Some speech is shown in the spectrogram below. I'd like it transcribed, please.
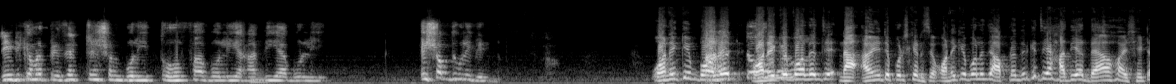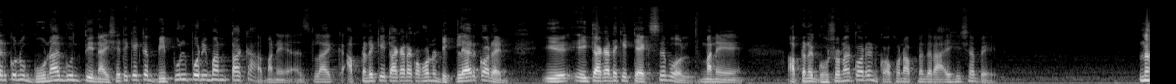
যেটিকে আমরা প্রেজেন্টেশন বলি তোহফা বলি হাদিয়া বলি এই শব্দগুলি ভিন্ন। অনেকে বলেন অনেকে বলেন যে না আমি এটা পরিষ্কার হচ্ছে অনেকে বলেন যে আপনাদেরকে যে হাদিয়া দেওয়া হয় সেটার কোনো গুণাগুন্তি নাই। সেটাকে একটা বিপুল পরিমাণ টাকা মানে লাইক আপনারা কি টাকাটা কখনো ডিক্লেয়ার করেন? এই টাকাটা কি ট্যাক্সেবল মানে আপনারা ঘোষণা করেন কখন আপনাদের আয় হিসাবে? না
